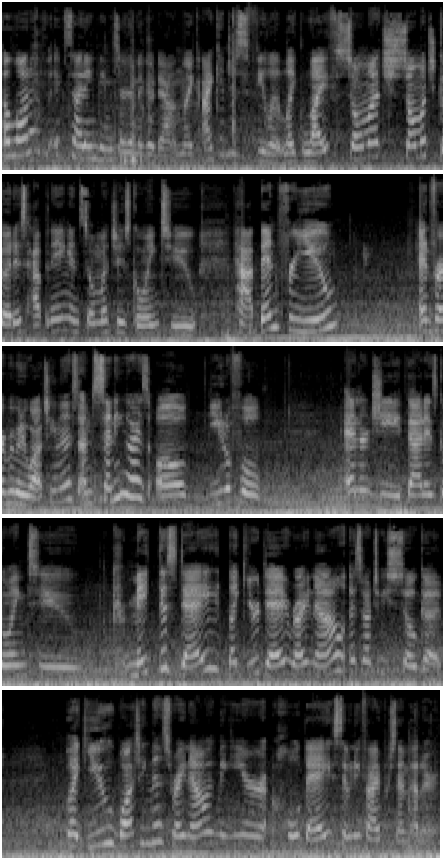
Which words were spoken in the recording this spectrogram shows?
a lot of exciting things are gonna go down. Like i can just feel it. Like life so much so much good is happening and so much is going to happen for you and for everybody watching this. I'm sending you guys all beautiful energy that is going to make this day like your day right now is about to be so good. Like you watching this right now is making your whole day 75% better.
